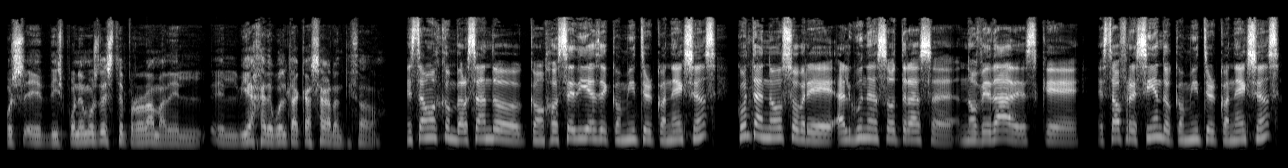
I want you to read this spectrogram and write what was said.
pues eh, disponemos de este programa del viaje de vuelta a casa garantizado. Estamos conversando con José Díaz de Commuter Connections. Cuéntanos sobre algunas otras eh, novedades que está ofreciendo Commuter Connections.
